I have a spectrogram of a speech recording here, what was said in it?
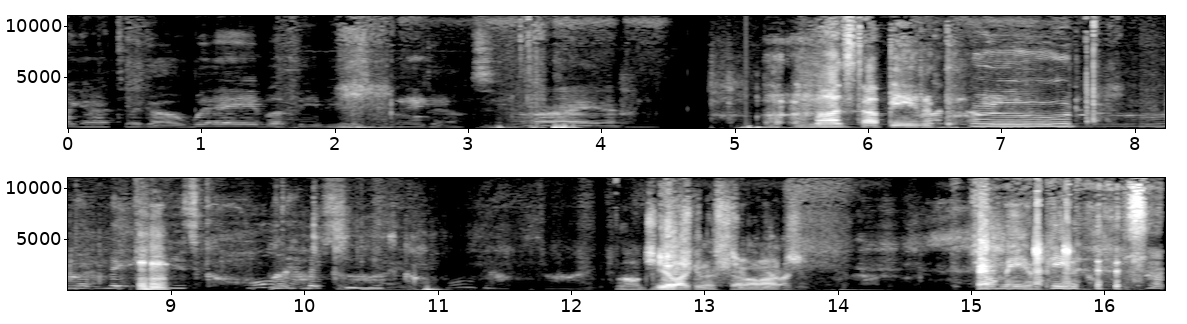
I got to go away, but baby, it's cold outside. Mod, stop being a prude. But Mickey, it's cold outside. Oh, Jesus You're liking Christ, this too shut up. much. Show me your penis.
